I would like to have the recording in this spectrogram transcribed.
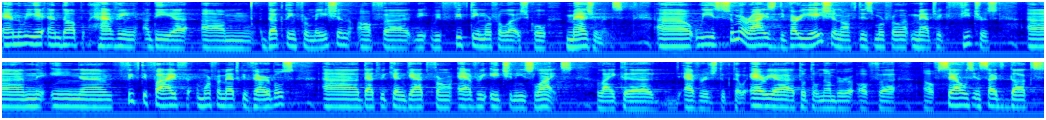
and we end up having the uh, um, duct information of, uh, with 15 morphological measurements uh, we summarize the variation of these morphometric features um, in uh, 55 morphometric variables uh, that we can get from every H&E slides, like uh, average ductal area, total number of, uh, of cells inside ducts,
